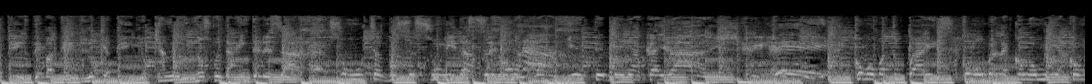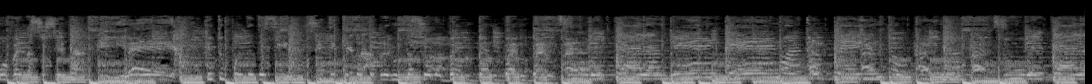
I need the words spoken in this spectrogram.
Compartir, debatir lo que a ti, lo que a mí nos pueda interesar. Son muchas voces unidas en una. ¿Quién te viene a callar? Hey, ¿cómo va tu país? ¿Cómo va la economía? ¿Cómo va la sociedad? Y hey, ¿qué tú puedes decir? Si te quedas te preguntas solo ven, ven, ven, ven. Súbete al andén que no atropellan tu. Súbete al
